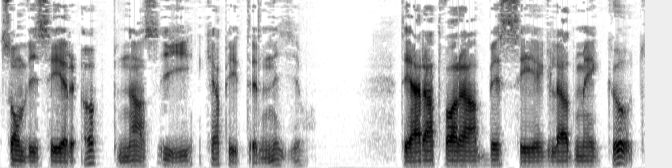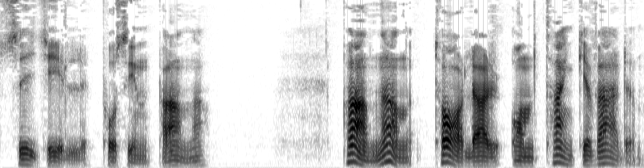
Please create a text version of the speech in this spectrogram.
som vi ser öppnas i kapitel 9. Det är att vara beseglad med Guds sigill på sin panna. Pannan talar om tankevärlden.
